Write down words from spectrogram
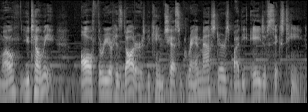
Well, you tell me. All three of his daughters became chess grandmasters by the age of 16.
